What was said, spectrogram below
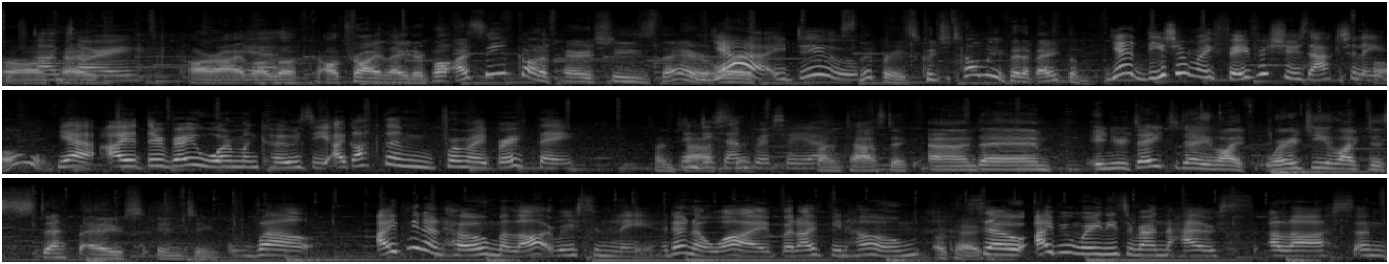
Oh, I'm sorry. All right, Yeah. well, look, I'll try later. But I see you've got a pair of shoes there. Yeah, I do. Slippers. Could you tell me a bit about them? Yeah, these are my favorite shoes actually. Oh. Yeah, I, they're very warm and cozy. I got them for my birthday. Fantastic. December, so yeah. Fantastic. And um, in your day-to-day life, where do you like to step out into? Well, I've been at home a lot recently. I don't know why, but I've been home. Okay. So I've been wearing these around the house a lot, and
